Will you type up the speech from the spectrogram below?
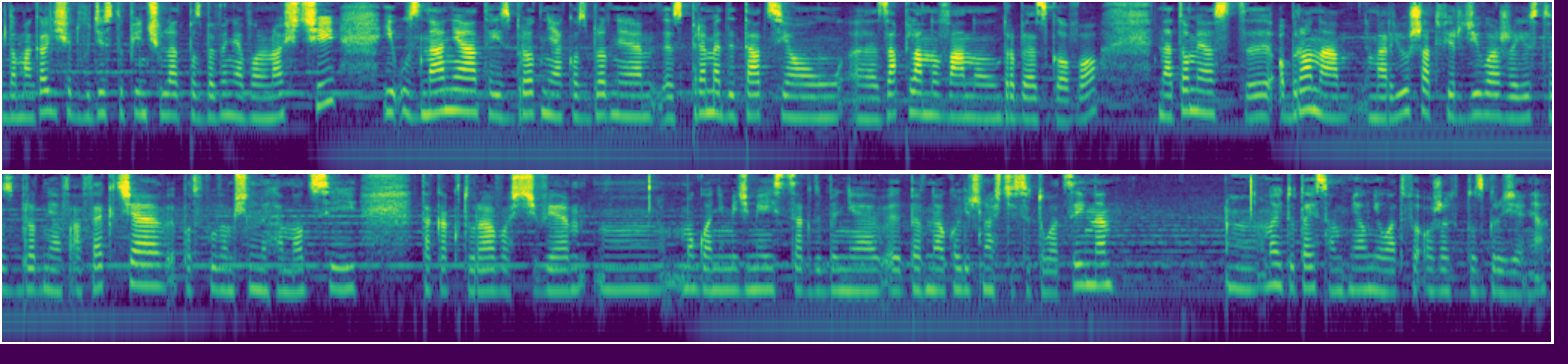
domagali się 25 lat pozbawienia wolności i uznania tej zbrodni jako zbrodnię z premedytacją e, zaplanowaną drobiazgowo. Natomiast e, obrona Mariusza twierdziła, że jest to zbrodnia w afekcie, pod wpływem silnych emocji, taka, która właściwie mm, mogła nie mieć miejsca, gdyby nie pewne okoliczności sytuacyjne. Mm, no i tutaj sąd miał niełatwy orzech do zgryzienia.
